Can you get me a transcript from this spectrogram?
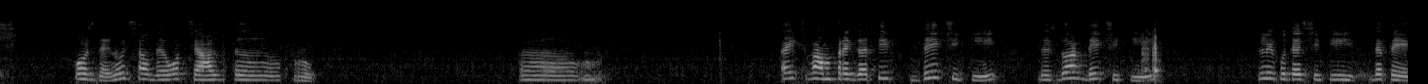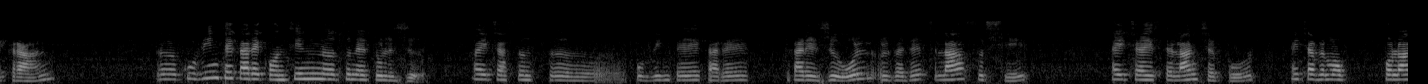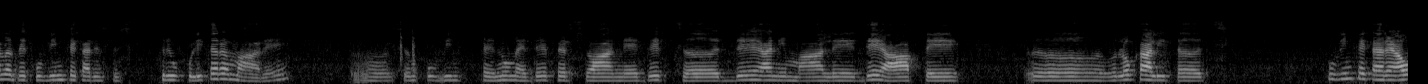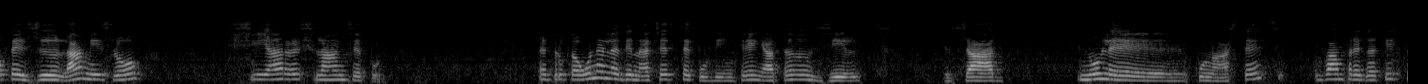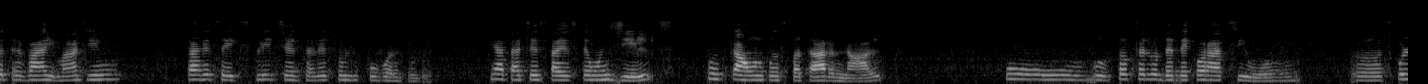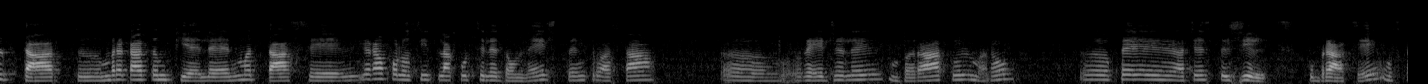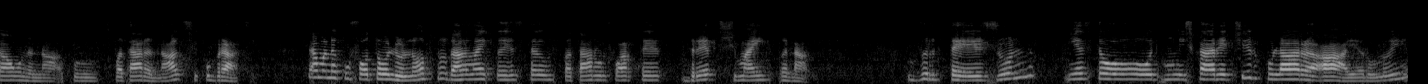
coj de nuci sau de orice alt uh, fruct. Uh, aici v-am pregătit de citit, deci doar de citit, le puteți citi de pe ecran, uh, cuvinte care conțin sunetul J. Aici sunt uh, cuvinte care, care J-ul îl vedeți la sfârșit, aici este la început, aici avem o coloană de cuvinte care se scriu cu literă mare, uh, sunt cuvinte, nume de persoane, de țări, de animale, de ape, localități, cuvinte care au pe J la mijloc și iarăși la început. Pentru că unele din aceste cuvinte, iată, jilț, jad, nu le cunoașteți, v-am pregătit câteva imagini care să explice înțelesul cuvântului. Iată, acesta este un jilț, un scaun cu un spătar înalt, cu tot felul de decorațiuni, Uh, sculptat, îmbrăcat în piele, în mătase, era folosit la curțile domnești, pentru asta uh, regele, împăratul, mă rog, uh, pe acest jilț cu brațe, un scaun înalt, cu spătar înalt și cu brațe. Seamănă cu fotoliul nostru, dar numai că este spătarul foarte drept și mai înalt. Vârtejul este o mișcare circulară a aerului,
